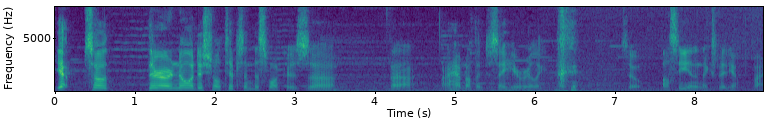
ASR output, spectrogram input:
Yep, so there are no additional tips in this one because uh, uh, I have nothing to say here really. so I'll see you in the next video. Bye.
